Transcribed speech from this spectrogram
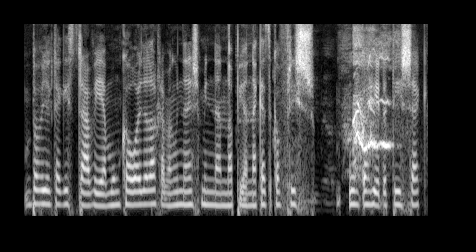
be vagyok regisztrálva ilyen munkaoldalakra, meg minden, és minden nap jönnek ezek a friss munkahirdetések.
